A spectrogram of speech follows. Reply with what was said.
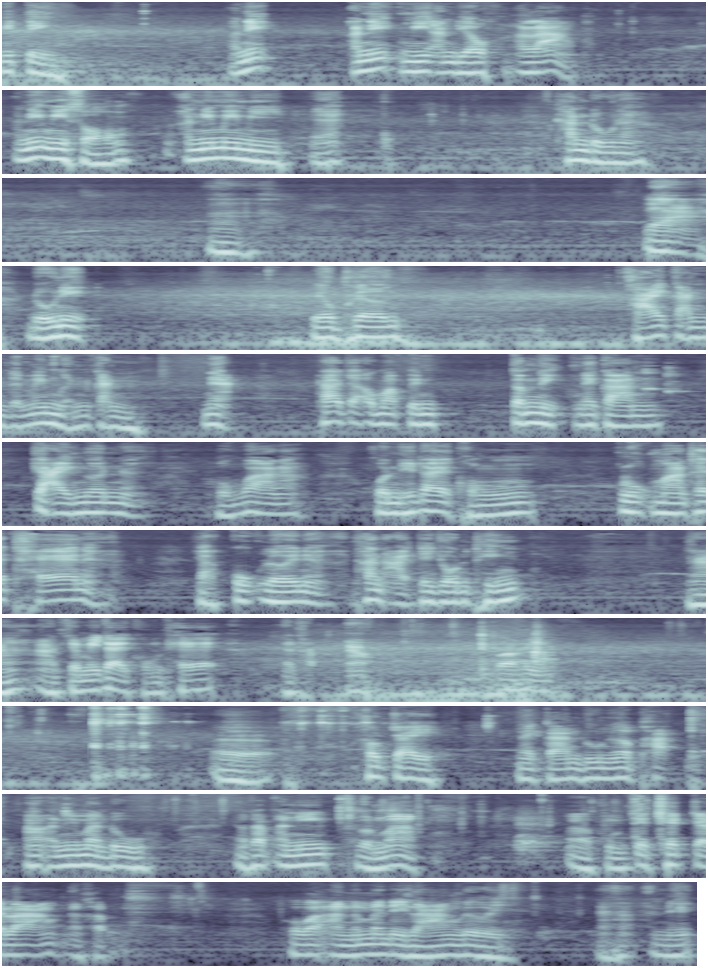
มีติ่ง อันนี้อันนี้มีอันเดียวอันล่าง อันนี้มีสอง อันนี้ไม่มีนไหมท่านดูนะอ่าแล้วอ่ดูนี่เปลวเพลิง คล้ายกันแต่ไม่เหมือนกัน เนี่ย ถ้าจะเอามาเป็นตำหนิในการจ่ายเงินเนี่ยผมว่านะ คนที่ได้ของกลุมาแท้ๆเนี่ยจากกุเลยเนี่ย ท่านอาจจะโยนทิ้งนะอาจจะไม่ได้ของแท้ นะครับอ้าวก็ให้เอ่อเข้าใจในการดูเนื้อพระอะอันนี้มาดูนะครับ อันนี้ส่วนมากเอ่อผมจะเช็ดจะล้างนะครับ เพราะว่าอันนั้นไม่ได้ล้างเลยนะฮะอันนี้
